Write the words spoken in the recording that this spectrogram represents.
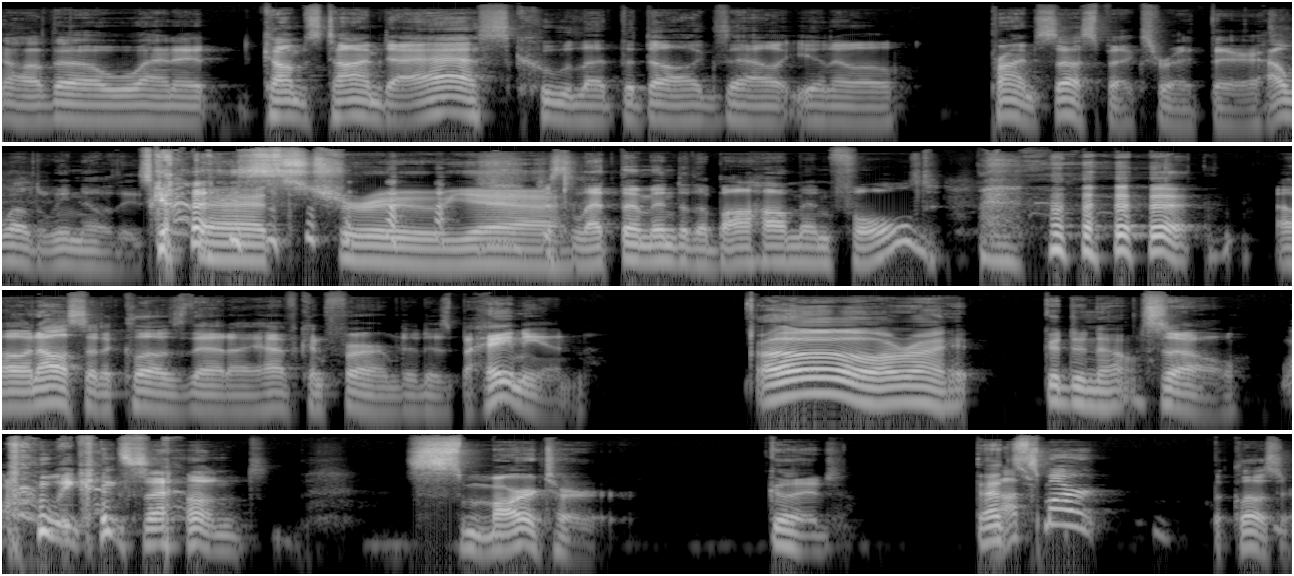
Although when it comes time to ask who let the dogs out, you know, prime suspects right there. How well do we know these guys? That's true. Yeah. Just let them into the Baha Men fold. Oh, and also to close that, I have confirmed it is Bahamian. Oh, all right. Good to know. So we can sound smarter. Good. Not That's smart, but closer.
